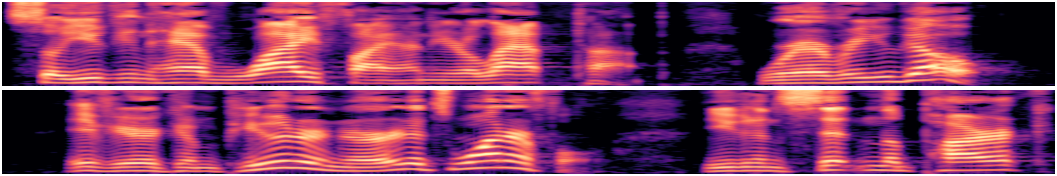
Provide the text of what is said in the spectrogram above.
so you can have Wi Fi on your laptop wherever you go. If you're a computer nerd, it's wonderful. You can sit in the park,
